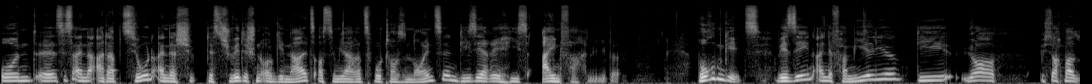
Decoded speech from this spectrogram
und äh, es ist eine Adaption einer, des schwedischen Originals aus dem Jahre 2019. Die Serie hieß Einfachliebe. Worum geht's? Wir sehen eine Familie, die, ja, ich sag mal,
